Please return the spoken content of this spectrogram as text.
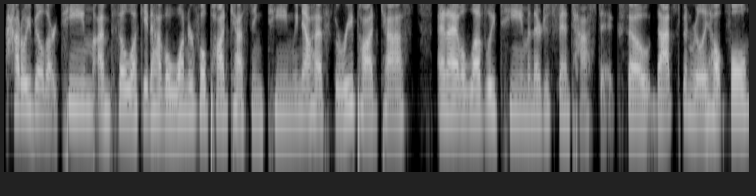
How do we build our team? I'm so lucky to have a wonderful podcasting team. We now have 3 podcasts and I have a lovely team and they're just fantastic. So that's been really helpful.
